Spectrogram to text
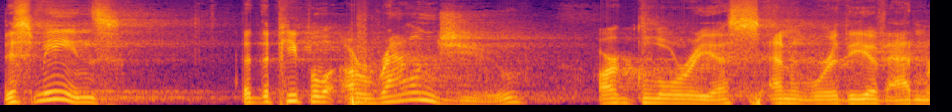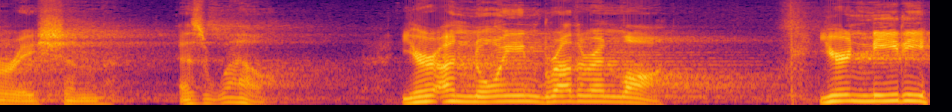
This means that the people around you are glorious and worthy of admiration as well. Your annoying brother in law, your needy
